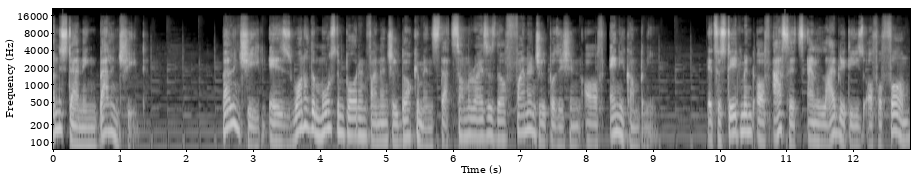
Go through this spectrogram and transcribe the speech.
Understanding balance sheet. Balance sheet is one of the most important financial documents that summarizes the financial position of any company. It's a statement of assets and liabilities of a firm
